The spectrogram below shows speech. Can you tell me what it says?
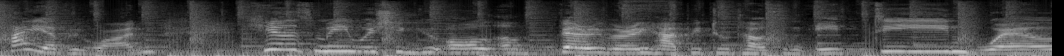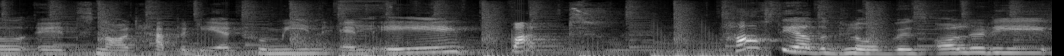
Hi everyone. Here's me wishing you all a very very happy 2018. Well, it's not happened yet for me in LA, but half the other globe is already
